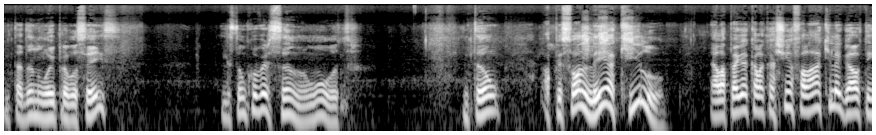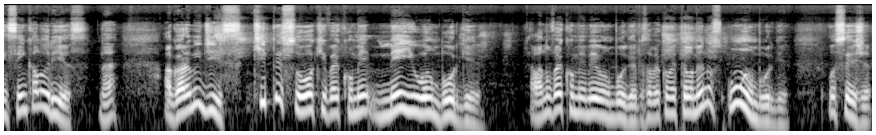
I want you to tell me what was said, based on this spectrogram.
está dando um oi para vocês, eles estão conversando um ou outro. Então, a pessoa lê aquilo, ela pega aquela caixinha e fala, ah, que legal, tem 100 calorias, né? Agora me diz, que pessoa que vai comer meio hambúrguer? Ela não vai comer meio hambúrguer, a pessoa vai comer pelo menos um hambúrguer. Ou seja,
